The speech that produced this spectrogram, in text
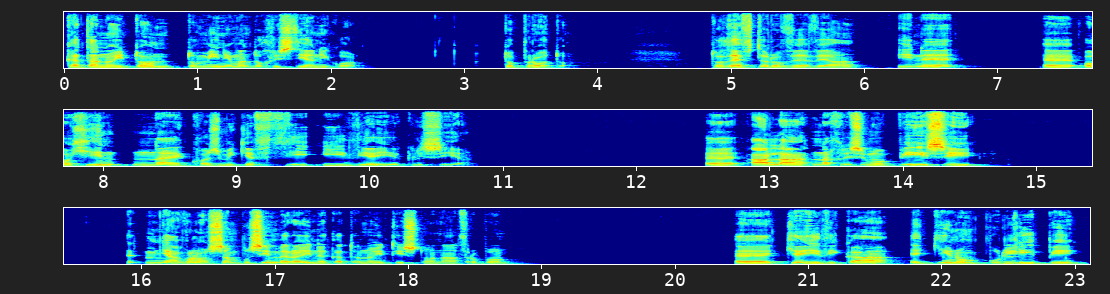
κατανοητόν το μήνυμα των χριστιανικών. Το πρώτο. Το δεύτερο βέβαια είναι ε, όχι να εκοσμικευθεί η ίδια η Εκκλησία. Ε, αλλά να χρησιμοποιήσει μια γλώσσα που σήμερα είναι κατανοητή στον άνθρωπο ε, και ειδικά εκείνον που λείπει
